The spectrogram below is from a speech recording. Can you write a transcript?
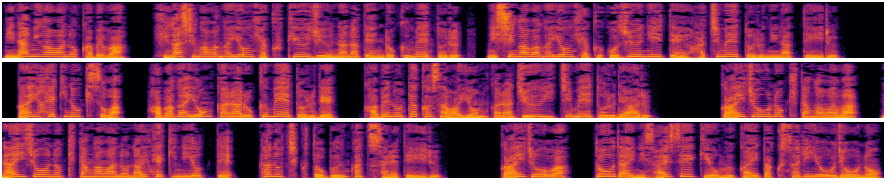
南側の壁は、東側が497.6メートル、西側が452.8メートルになっている。外壁の基礎は、幅が4から6メートルで、壁の高さは4から11メートルである。外城の北側は、内城の北側の内壁によって他の地区と分割されている。外城は東大に最盛期を迎えた鎖養生の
